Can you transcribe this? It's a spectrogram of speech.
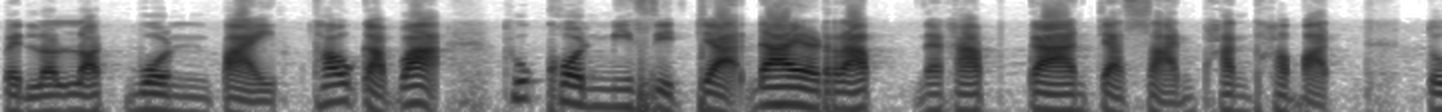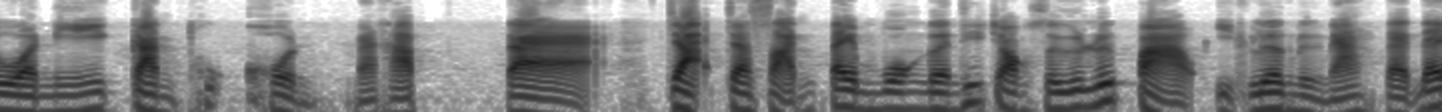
เป็นล็อตล็อตวนไป เท่ากับว่าทุกคนมีสิทธิ์จะได้รับนะครับ การจัดสรรพันธบัตรตัวนี้กันทุกคนนะครับ แต่จะจัดสรรเต็มวงเงินที่จองซื้อหรือเปล่าอีกเรื่องหนึ่งนะ แต่ได้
